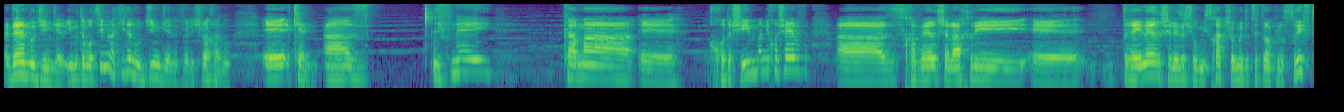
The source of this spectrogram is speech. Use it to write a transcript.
עדיין אין לנו ג'ינגל. אם אתם רוצים להקליט לנו ג'ינגל ולשלוח לנו. אה, כן, אז לפני כמה אה, חודשים אני חושב, אז חבר שלח לי אה, טריילר של איזשהו משחק שעומד לצאת ל Oculus Rift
